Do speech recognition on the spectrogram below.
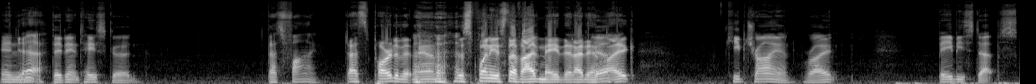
and Yeah. they didn't taste good. That's fine. That's part of it, man. There's plenty of stuff I've made that I didn't Yeah. like. Keep trying, right? Baby steps.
